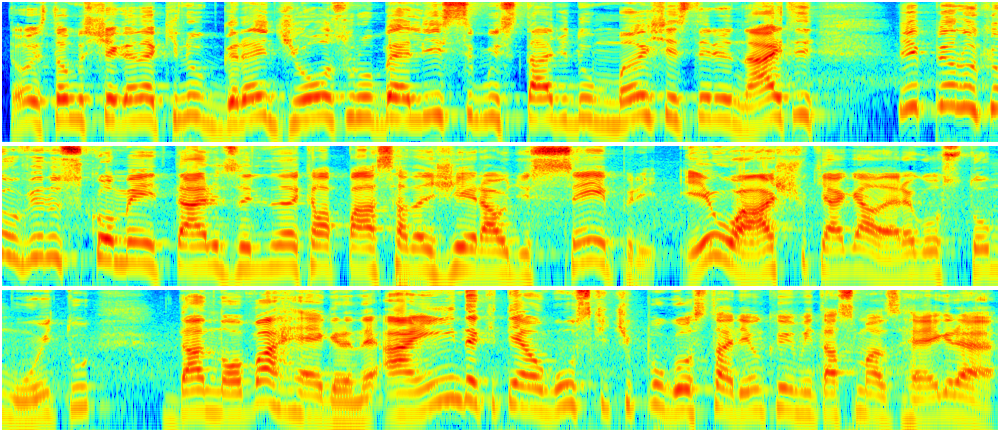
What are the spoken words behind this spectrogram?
Então estamos chegando aqui no grandioso, no belíssimo estádio do Manchester United e pelo que eu vi nos comentários ali naquela passada geral de sempre, eu acho que a galera gostou muito da nova regra, né? Ainda que tem alguns que tipo gostariam que eu inventasse umas regras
